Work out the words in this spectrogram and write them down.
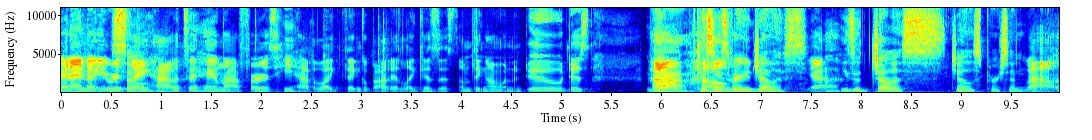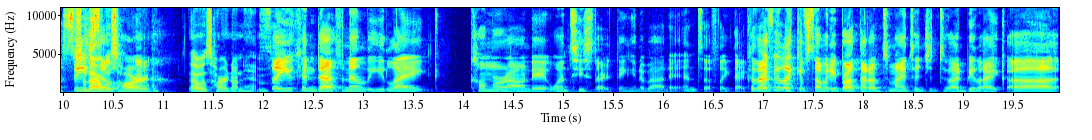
And I know you were so- saying how to him at first he had to like think about it. Like, is this something I want to do? Just how, yeah, because he's very jealous. Yeah. he's a jealous jealous person. wow. See, so that was hard. yeah. That was hard on him. So you can definitely like come around it once you start thinking about it and stuff like that. Because I feel like if somebody brought that up to my attention too, I'd be like, uh.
